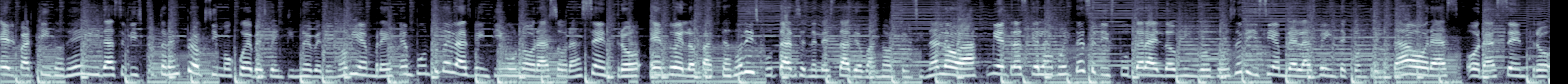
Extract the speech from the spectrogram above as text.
El partido de ida se disputará el próximo jueves 29 de noviembre en punto de las 21 horas hora centro, en duelo pactado a disputarse en el Estadio Banorte en Sinaloa, mientras que la vuelta se disputará el domingo 2 de diciembre a las 20 con 30 horas hora centro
